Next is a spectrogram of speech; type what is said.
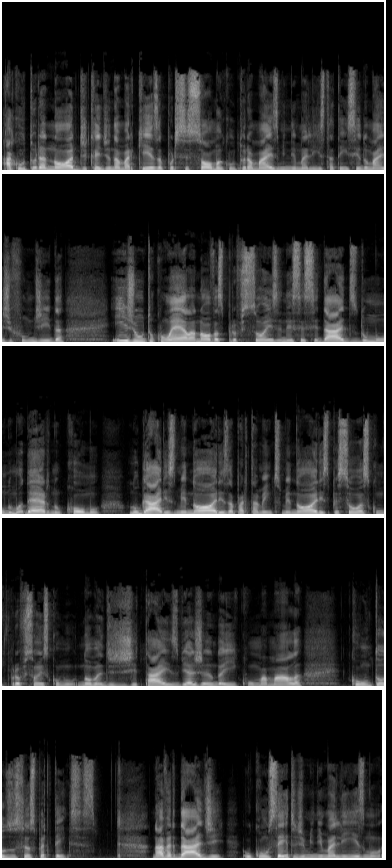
A cultura nórdica e dinamarquesa, por si só, uma cultura mais minimalista, tem sido mais difundida, e junto com ela, novas profissões e necessidades do mundo moderno, como lugares menores, apartamentos menores, pessoas com profissões como nômades digitais, viajando aí com uma mala com todos os seus pertences. Na verdade, o conceito de minimalismo,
